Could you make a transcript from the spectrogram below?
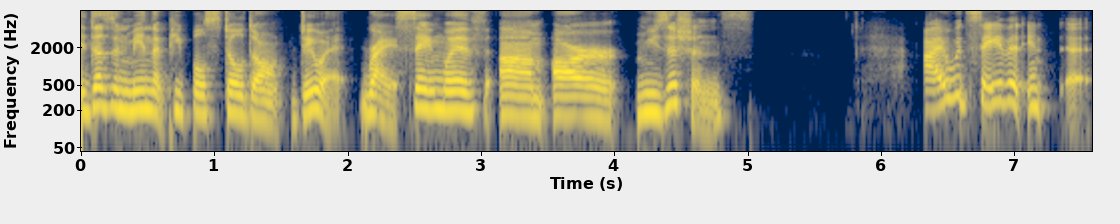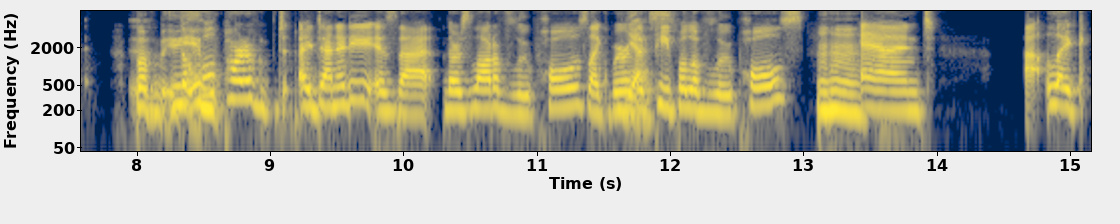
it doesn't mean that people still don't do it Right. same with um our musicians I would say that in uh, But the it- whole part of identity is that there's a lot of loopholes. Like we're Yes. the people of loopholes, Mhm. and uh, like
